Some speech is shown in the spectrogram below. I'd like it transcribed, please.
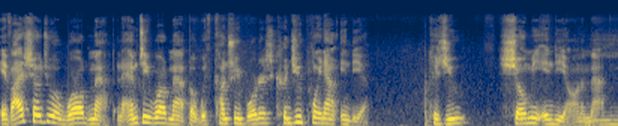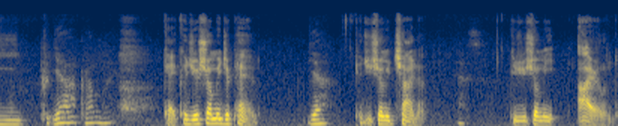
If I showed you a world map, an empty world map, but with country borders, could you point out India? Could you show me India on a map? Yeah, probably. Okay. Could you show me Japan? Yeah. Could you show me China? Yes. Could you show me Ireland?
